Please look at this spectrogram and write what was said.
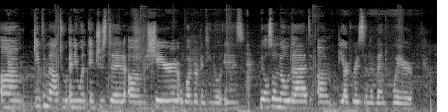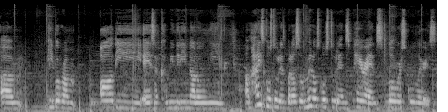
um, give them out to anyone interested, um, share what Repentino is. We also know that um, the Art Fair is an event where um, people from all the ASF community, not only um, high school students, but also middle school students, parents, lower schoolers,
